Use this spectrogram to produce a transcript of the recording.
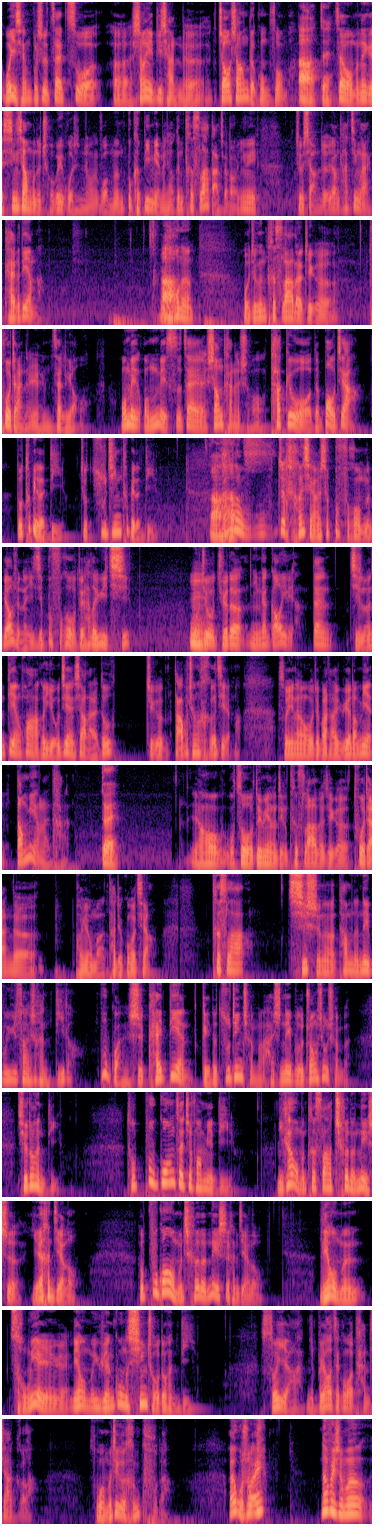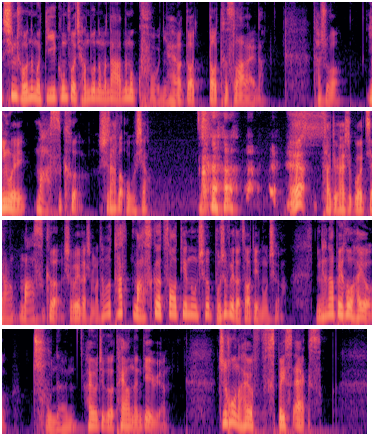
我以前不是在做呃商业地产的招商的工作嘛？啊，对，在我们那个新项目的筹备过程中，我们不可避免的要跟特斯拉打交道，因为就想着让他进来开个店嘛。然后呢，我就跟特斯拉的这个拓展的人在聊。我每我们每次在商谈的时候，他给我的报价都特别的低，就租金特别的低。然后呢，这很显然是不符合我们的标准的，以及不符合我对他的预期。我就觉得你应该高一点，但。几轮电话和邮件下来都这个达不成和解嘛，所以呢，我就把他约到面当面来谈。对，然后我坐我对面的这个特斯拉的这个拓展的朋友嘛，他就跟我讲，特斯拉其实呢，他们的内部预算是很低的，不管是开店给的租金成本，还是内部的装修成本，其实都很低。他说不光在这方面低，你看我们特斯拉车的内饰也很简陋。说不光我们车的内饰很简陋，连我们从业人员，连我们员工的薪酬都很低。所以啊，你不要再跟我谈价格了，我们这个很苦的。哎，我说，哎，那为什么薪酬那么低，工作强度那么大，那么苦，你还要到到特斯拉来呢？他说，因为马斯克是他的偶像。哎，他就开始给我讲马斯克是为了什么？他说他马斯克造电动车不是为了造电动车，你看他背后还有储能，还有这个太阳能电源。之后呢，还有 SpaceX，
